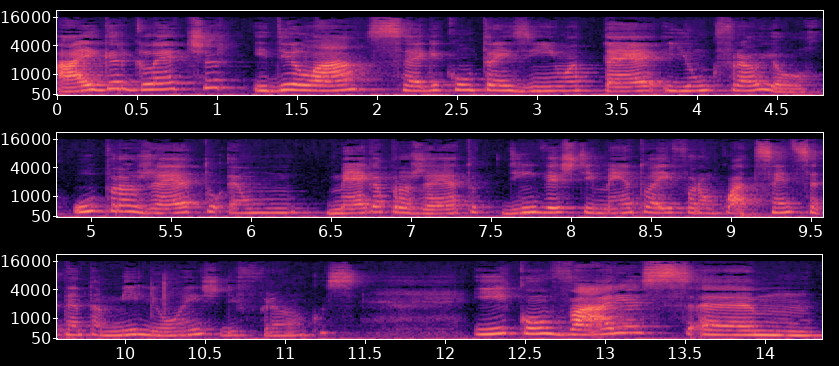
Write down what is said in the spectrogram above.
Eigergletscher e de lá segue com o trenzinho até Jungfraujoch. O projeto é um mega projeto de investimento, aí foram 470 milhões de francos e com várias ehm,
